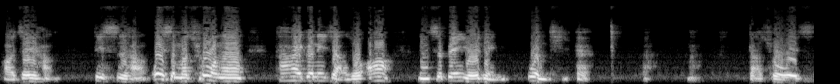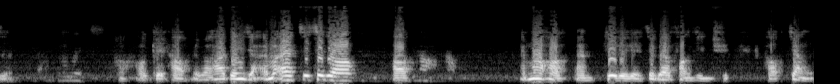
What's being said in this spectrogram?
啊？这一行第四行为什么错呢？他还跟你讲说啊。你这边有一点问题，哎，啊，那打错位置，好，OK，好，有没有？他跟你讲，有没有？哎，这这个哦，好，冒号，嗯，对对对，这个要放进去，好，这样，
